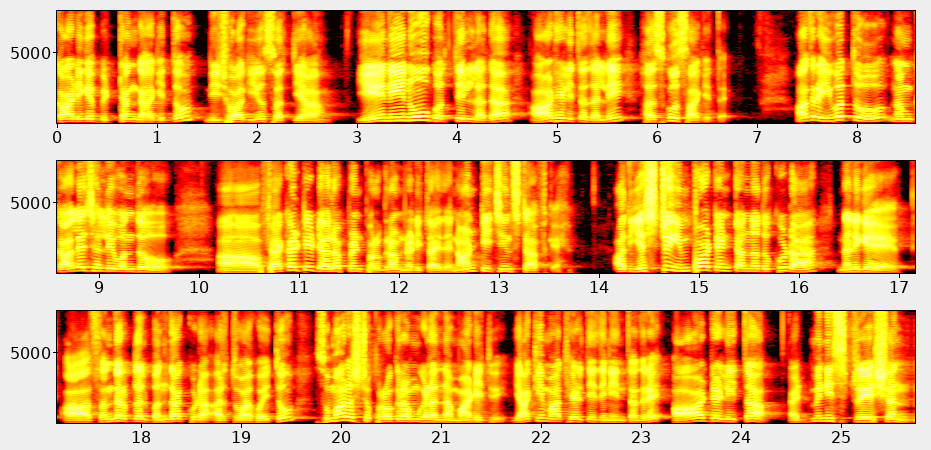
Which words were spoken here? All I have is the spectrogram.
ಕಾಡಿಗೆ ಬಿಟ್ಟಂಗಾಗಿದ್ದು ನಿಜವಾಗಿಯೂ ಸತ್ಯ. ಏನೇನೂ ಗೊತ್ತಿಲ್ಲದ ಆಡಳಿತದಲ್ಲಿ ಹಸ್ಗೂಸಾಗಿದ್ದೆ. ಆದರೆ ಇವತ್ತು ನಮ್ಮ ಕಾಲೇಜಲ್ಲಿ ಒಂದು ಫ್ಯಾಕಲ್ಟಿ ಡೆವಲಪ್ಮೆಂಟ್ ಪ್ರೋಗ್ರಾಮ್ ನಡೀತಾ ಇದೆ ನಾನ್ ಟೀಚಿಂಗ್ ಸ್ಟಾಫ್ಗೆ ಅದು ಎಷ್ಟು ಇಂಪಾರ್ಟೆಂಟ್ ಅನ್ನೋದು ಕೂಡ ನನಗೆ ಆ ಸಂದರ್ಭದಲ್ಲಿ ಬಂದಾಗ ಕೂಡ ಅರ್ಥವಾಗಿ ಹೋಯಿತು ಸುಮಾರಷ್ಟು ಪ್ರೋಗ್ರಾಮ್ಗಳನ್ನು ಮಾಡಿದ್ವಿ. ಯಾಕೆ ಮಾತು ಹೇಳ್ತಿದ್ದೀನಿ ಅಂತಂದರೆ, ಆಡಳಿತ ಅಡ್ಮಿನಿಸ್ಟ್ರೇಷನ್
